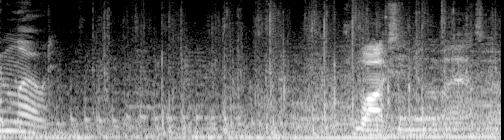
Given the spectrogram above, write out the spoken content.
and load. Walks into a basket.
